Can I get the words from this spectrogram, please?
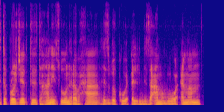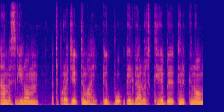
እቲ ፕሮጀክት ተሃኒፁ ንረብሓ ህዝቢ ክውዕል ንዝዓመምዎ ዕማም ኣመስጊኖም እቲ ፕሮጀክት ማይ ግቡእ ግልጋሎት ክህብ ክንክኖም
